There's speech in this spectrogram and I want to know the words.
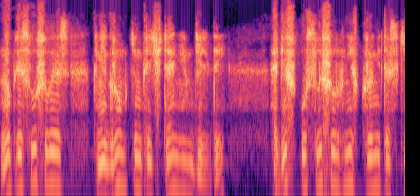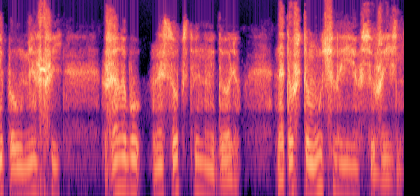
Но, прислушиваясь к негромким причитаниям Дильды, Абиш услышал в них, кроме тоски по умершей, жалобу на собственную долю, на то, что мучило ее всю жизнь.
